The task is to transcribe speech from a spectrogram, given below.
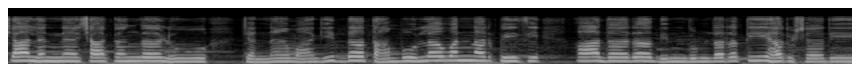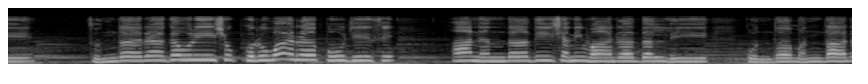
ಶಾಲನ್ನ ಶಾಕಂಗಳು ಚೆನ್ನವಾಗಿದ್ದ ತಾಂಬೂಲವನ್ನರ್ಪಿಸಿ ಆದರದಿಂದುಂಡರತಿ ಹರುಷದಿ. ಸುಂದರ ಗೌರಿ ಶುಕ್ರವಾರ ಪೂಜಿಸಿ ಆನಂದದಿ ಶನಿವಾರದಲ್ಲಿ ಕುಂದ ಮಂದಾರ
